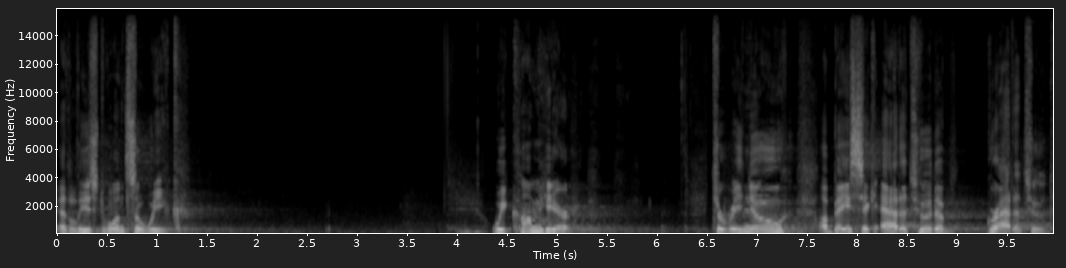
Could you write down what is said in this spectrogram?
at least once a week. We come here to renew a basic attitude of gratitude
